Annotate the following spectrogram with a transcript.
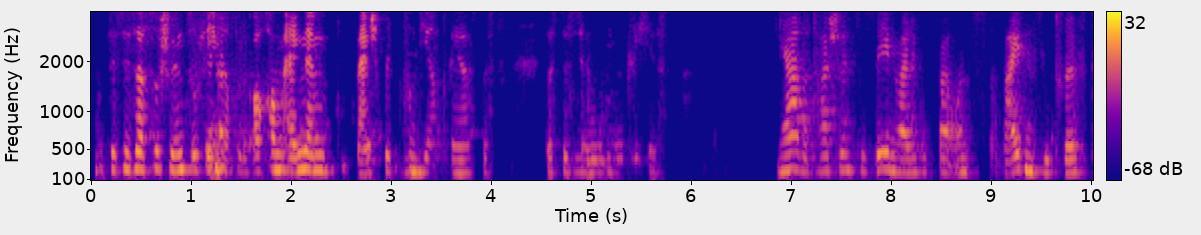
Und das ist auch so schön zu sehen, auch am eigenen Beispiel von dir, Andreas, dass, dass das sehr wohl möglich ist. Ja, total schön zu sehen, weil es bei uns beiden zutrifft.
